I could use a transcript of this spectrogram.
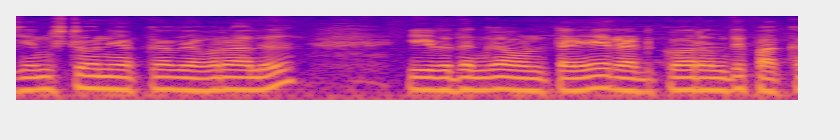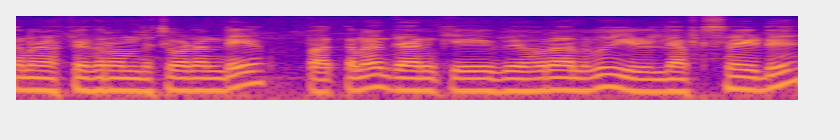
జెమ్ స్టోన్ యొక్క వివరాలు ఈ విధంగా ఉంటాయి. రెడ్ కోరల్ది పక్కన ఫిగర్ ఉంది చూడండి. పక్కన దానికి వివరాలు ఈ లెఫ్ట్ సైడ్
